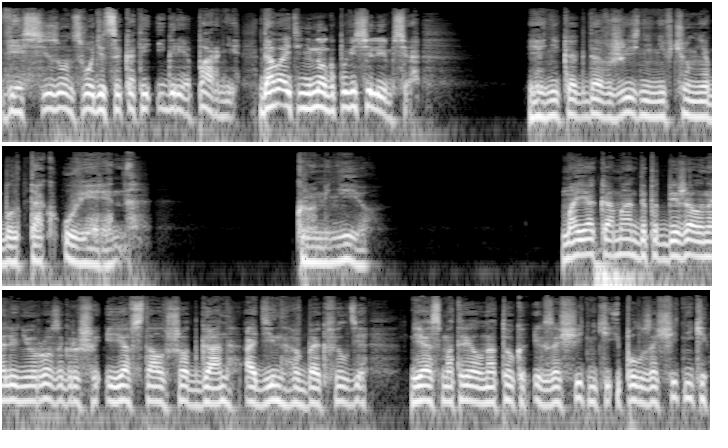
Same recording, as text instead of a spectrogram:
Весь сезон сводится к этой игре, парни. Давайте немного повеселимся. Я никогда в жизни ни в чем не был так уверен. Кроме нее. Моя команда подбежала на линию розыгрыша, и я встал в шотган, один в бэкфилде. Я смотрел на то, как их защитники и полузащитники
